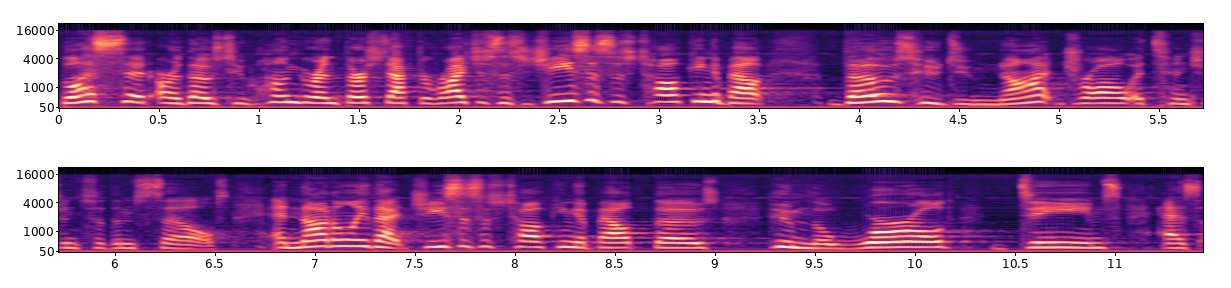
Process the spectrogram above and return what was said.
Blessed are those who hunger and thirst after righteousness. Jesus is talking about those who do not draw attention to themselves. And not only that, Jesus is talking about those whom the world deems as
